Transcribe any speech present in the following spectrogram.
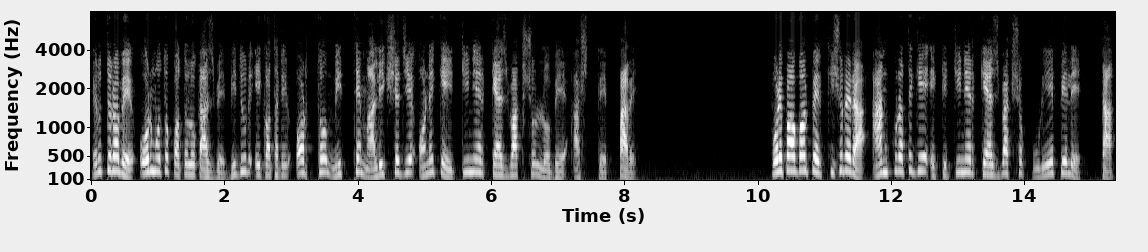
এর উত্তর হবে, ওর মতো কত লোক আসবে? বিদুর এই কথাটির অর্থ মিথ্যে মালিক সেজে অনেকেই টিনের ক্যাশ বাক্স লোভে আসতে পারে। পড়ে পাওয়া গল্পের কিশোরেরা আম কুড়াতে গিয়ে একটি টিনের ক্যাশ বাক্স কুড়িয়ে পেলে তা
